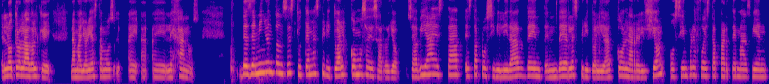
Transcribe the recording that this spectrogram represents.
el otro lado al que la mayoría estamos eh, eh, lejanos. Desde niño entonces, tu tema espiritual, ¿cómo se desarrolló? O sea, ¿había esta, esta posibilidad de entender la espiritualidad con la religión o siempre fue esta parte más bien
